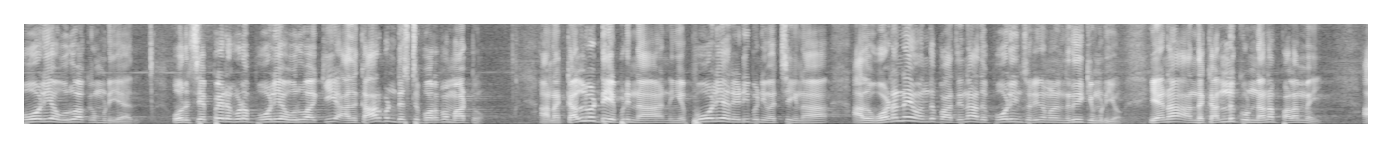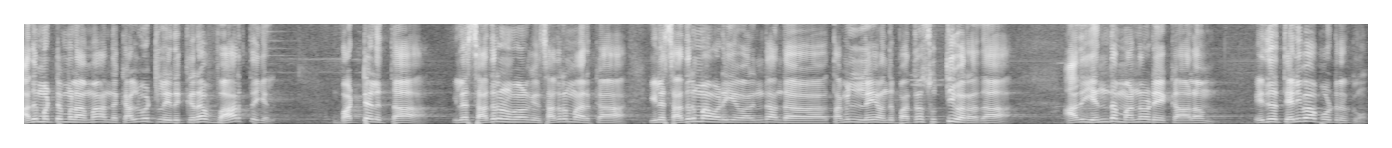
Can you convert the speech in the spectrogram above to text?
போலியாக உருவாக்க முடியாது. ஒரு செப்பேடை கூட போலியாக உருவாக்கி அது கார்பன் டெஸ்ட் போகிறப்ப மாட்டும். ஆனால் கல்வெட்டு எப்படின்னா நீங்கள் போலியாக ரெடி பண்ணி வச்சிங்கன்னா அது உடனே வந்து பார்த்தீங்கன்னா அது போலின்னு சொல்லி நம்மளால் நிரூபிக்க முடியும். ஏன்னா அந்த கல்லுக்கு உண்டான பழமை. அது மட்டும் இல்லாமல் அந்த கல்வெட்டில் இருக்கிற வார்த்தைகள் வட்டெழுத்தா இல்லை சதுரம் சதுரமாக இருக்கா? இல்லை சதுரமாக வடைய வந்து அந்த தமிழ்லேயே வந்து பார்த்தா சுற்றி வர்றதா? அது எந்த மன்னருடைய காலம்? இது தெளிவாக போட்டிருக்கும்.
